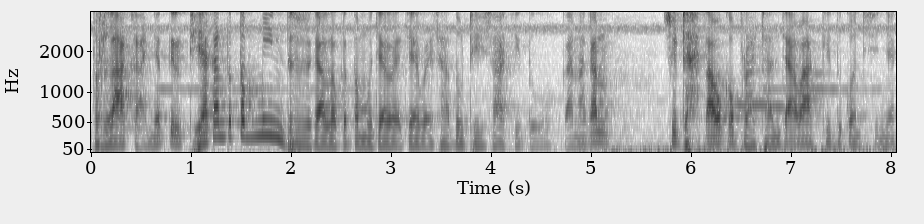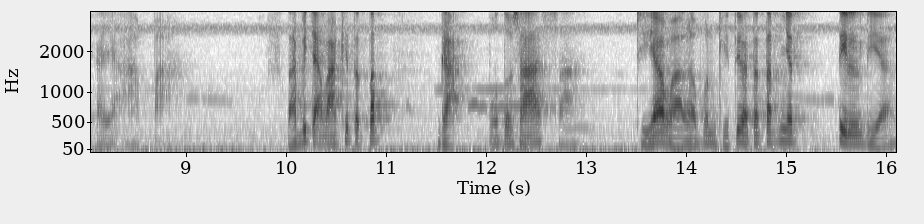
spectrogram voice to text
berlagak nyetil dia kan tetap minder kalau ketemu cewek-cewek satu desa gitu. Karena kan sudah tahu keberadaan Cak Wage itu kondisinya kayak apa tapi Cak Wage tetap nggak putus asa dia walaupun gitu ya tetap nyetil dia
